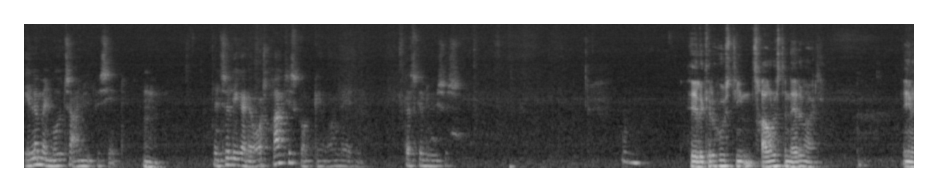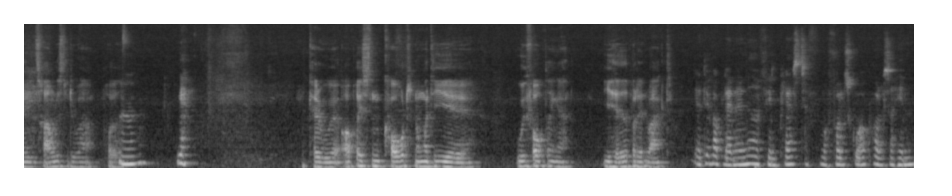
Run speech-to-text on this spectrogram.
Eller man modtager en ny patient. Mm. Men så ligger der også praktiske opgaver om natten, der skal løses. Mm. Helle, kan du huske din travleste nattevagt? En af de travleste, du har prøvet? Mm. Ja. Kan du øh, opridse kort nogle af de øh, udfordringer, I havde på den vagt? Ja, det var blandt andet at finde plads til, hvor folk skulle opholde sig henne.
